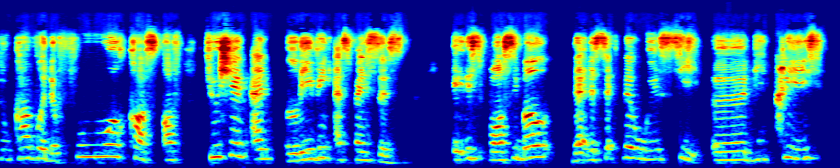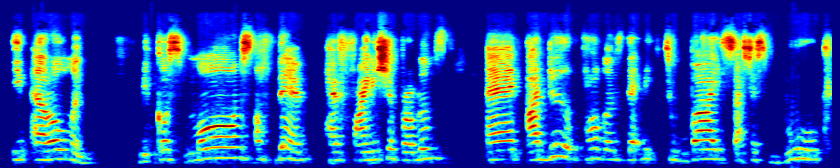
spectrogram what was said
to cover the full cost of tuition and living expenses. It is possible that the sector will see a decrease in enrollment because most of them have financial problems and other problems that need to buy such as book,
